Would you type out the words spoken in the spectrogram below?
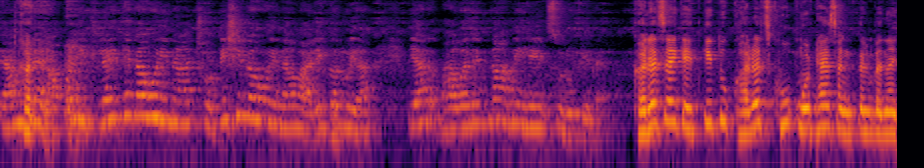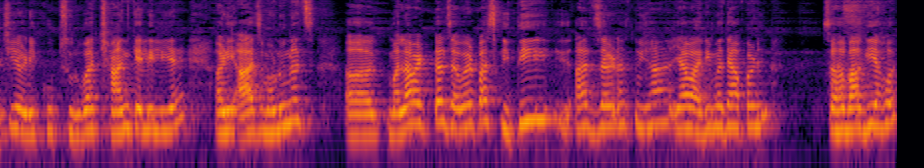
त्यामुळे. आपण इथल्या इथे का होईना छोटीशी का होईना वारी करूया या भावनेतनं आम्ही हे सुरू केलंय. खरंच आहे केतकी तू खरंच खूप मोठ्या संकल्पनाची आणि खूप सुरुवात छान केलेली आहे. आणि आज म्हणूनच मला वाटतं जवळपास किती आज जण तुझ्या या वारीमध्ये आपण सहभागी आहोत?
